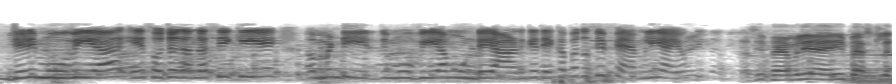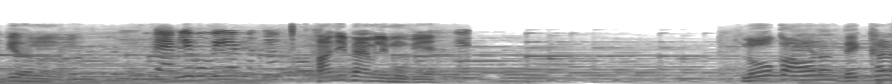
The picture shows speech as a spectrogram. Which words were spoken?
ਜਿਹੜੀ ਮੂਵੀ ਆ ਇਹ ਸੋਚਿਆ ਜਾਂਦਾ ਸੀ ਕਿ ਇਹ ਮੰਡੀਰ ਦੀ ਮੂਵੀ ਆ ਮੁੰਡੇ ਆਣਗੇ ਦੇਖਾ ਪਰ ਤੁਸੀਂ ਫੈਮਿਲੀ ਆਏ ਹੋ ਅਸੀਂ ਫੈਮਿਲੀ ਆਏ ਹੀ ਬੈਸਟ ਲੱਗੀ ਸਾਨੂੰ। ਫੈਮਿਲੀ ਮੂਵੀ ਹੈ ਮਤਲਬ? ਹਾਂਜੀ ਫੈਮਿਲੀ ਮੂਵੀ ਹੈ। ਲੋਕ ਆਉਣ, ਦੇਖਣ,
